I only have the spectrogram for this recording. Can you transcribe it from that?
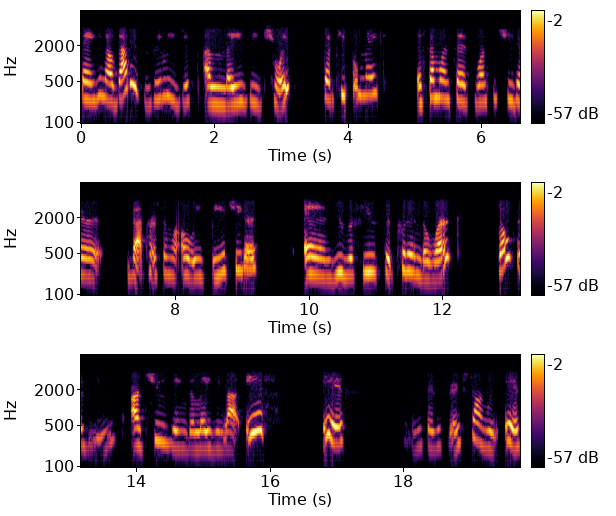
saying you know that is really just a lazy choice that people make. If someone says once a cheater, that person will always be a cheater, and you refuse to put in the work, both of you are choosing the lazy route. If, if, let me say this very strongly, if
